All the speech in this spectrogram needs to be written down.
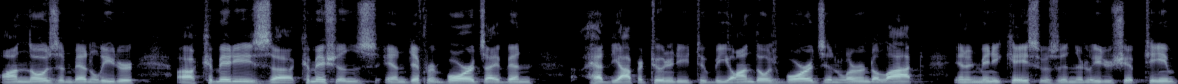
on those and been a leader, uh, committees, uh, commissions, and different boards. I've been had the opportunity to be on those boards and learned a lot, and in many cases in the leadership team.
